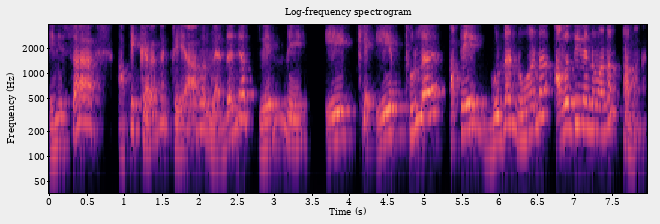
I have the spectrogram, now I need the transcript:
එනිසා අපි කරන ක්‍රියාව වැදගත් වෙන්නේ ඒක ඒ තුල අපේ ಗುಣ නුවණ අවදි වෙනවා නම් පමණයි.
